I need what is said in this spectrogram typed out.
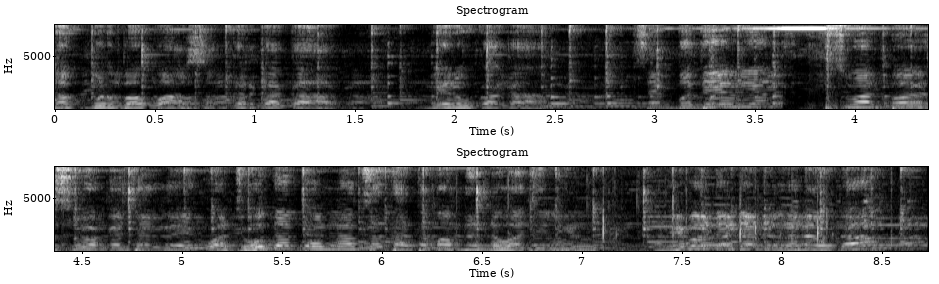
લક્ષ્મણ બાપા, શંકર કાકા, મેરુ કાકા. સાહેબ, બધે ભાવે સેવા કચેરી એકવાર જોતા ત્યાં નાચતા તમામને નવાજી લ્યો અને એવા દાદાને લડાવતા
